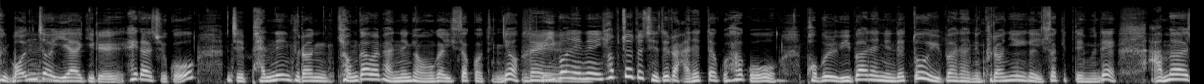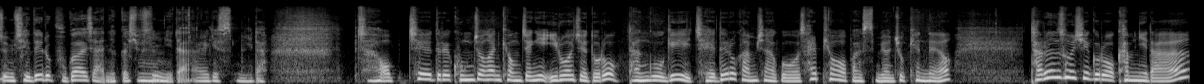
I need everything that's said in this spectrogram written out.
먼저 네. 이야기를 해가지고 이제 받는 그런 경감을 받는 경우가 있었거든요. 네. 이번에는 협조도 제대로 안 했다고 하고 법을 위반했는데 또 위반하는 그런 행위가 있었기 때문에 아마 좀 제대로 부과하지 않을까 싶습니다. 음, 알겠습니다. 자, 업체들의 공정한 경쟁이 이루어지도록 당국이 제대로 감시하고 살펴봤으면 좋겠네요. 다른 소식으로 갑니다.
